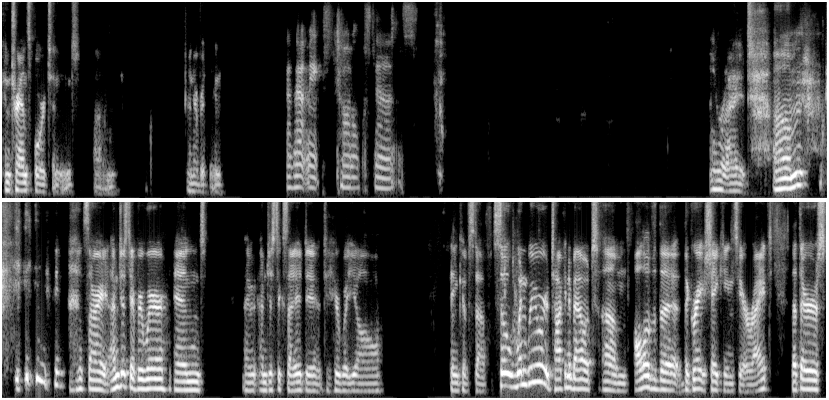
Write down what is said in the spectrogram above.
can transport and um, and everything. And that makes total sense. All right. Um, sorry, I'm just everywhere and I'm just excited to, to hear what y'all think of stuff. So when we were talking about um, all of the the great shakings here, right? That there's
